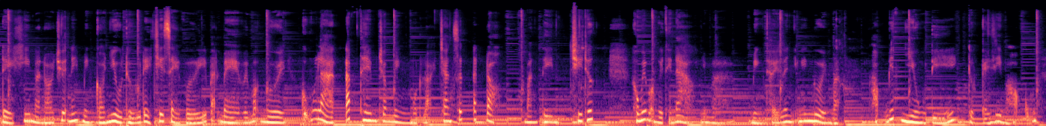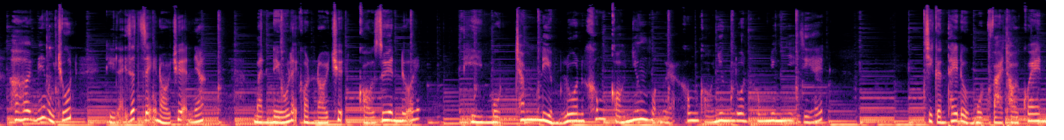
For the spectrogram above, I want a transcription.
để khi mà nói chuyện ấy, mình có nhiều thứ để chia sẻ với bạn bè, với mọi người, cũng là đắp thêm cho mình một loại trang sức đắt đỏ mang tên tri thức. Không biết mọi người thế nào, nhưng mà mình thấy là những người mà họ biết nhiều một tí, kiểu cái gì mà họ cũng hơi hơi biết một chút thì lại rất dễ nói chuyện nhá mà nếu lại còn nói chuyện có duyên nữa ấy, thì 100 điểm luôn không có nhưng mọi người ạ không có nhưng luôn không nhưng nhị gì hết. Chỉ cần thay đổi một vài thói quen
